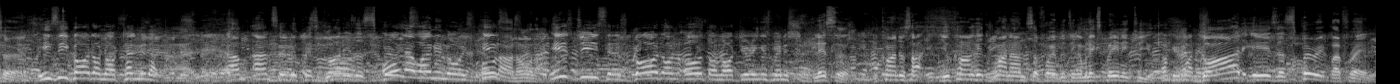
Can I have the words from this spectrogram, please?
sir. Is he God or not? Tell me that. I'm answering the question. God is a spirit. All I want to know is, Hold is, on, hold on. is Jesus God on earth or not during his ministry? Listen, you can't just you can't get one answer for everything. I'm gonna explain it to you. Okay. God is a spirit, my friend.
